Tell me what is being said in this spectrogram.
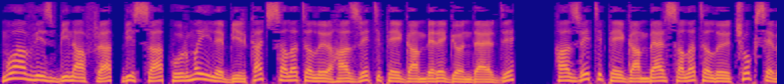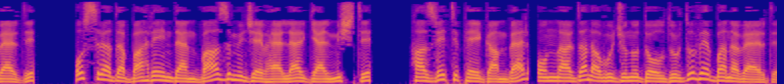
Muavviz bin Afra, Bissa, hurma ile birkaç salatalığı Hazreti Peygamber'e gönderdi, Hazreti Peygamber salatalığı çok severdi, o sırada Bahreyn'den bazı mücevherler gelmişti, Hazreti Peygamber, onlardan avucunu doldurdu ve bana verdi.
